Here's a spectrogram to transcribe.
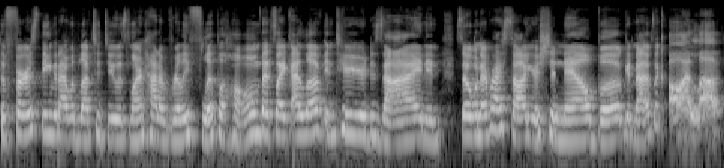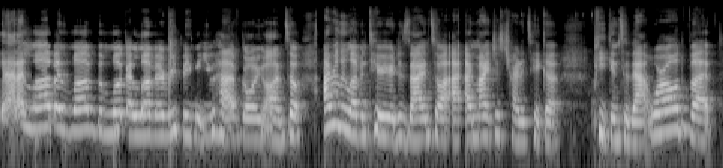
the first thing that I would love to do is learn how to really flip a home. That's like, I love interior design. And so, whenever I saw your Chanel book, and I was like, oh, I love that. I love, I love the look. I love everything that you have going on. So, I really love interior design. So, I, I might just try to take a, peek into that world. But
